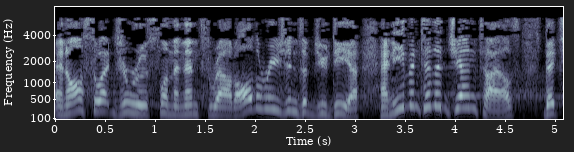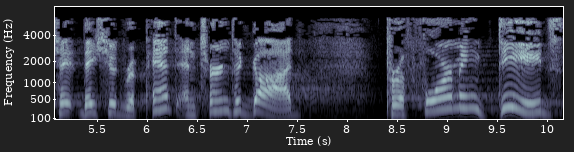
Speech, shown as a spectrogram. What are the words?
and also at Jerusalem and then throughout all the regions of Judea and even to the Gentiles that they should repent and turn to God, performing deeds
